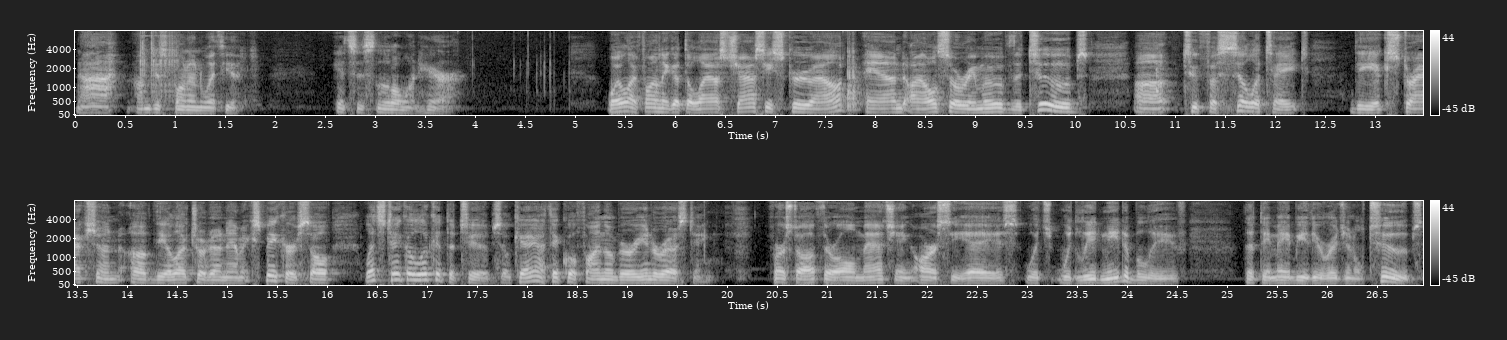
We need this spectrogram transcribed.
Nah, I'm just funning with you. It's this little one here. Well, I finally got the last chassis screw out and I also removed the tubes uh, to facilitate the extraction of the electrodynamic speaker. So let's take a look at the tubes, okay? I think we'll find them very interesting. First off, they're all matching RCAs, which would lead me to believe that they may be the original tubes.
